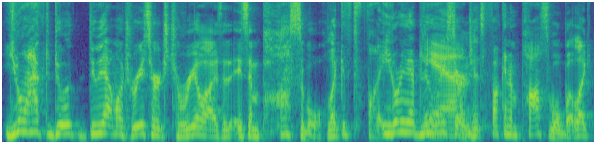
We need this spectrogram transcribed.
You don't have to do do that much research to realize that it's impossible. Like it's you don't even have to do Yeah. research. It's fucking impossible. But like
